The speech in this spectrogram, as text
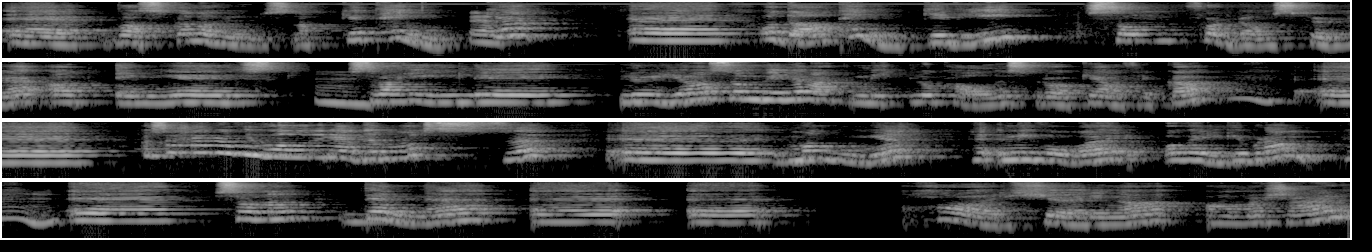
eh, hva skal hun snakke? Tenke? Ja. Eh, og da tenker vi som fordomsfulle at engelsk, swahili, luya, som ville vært mitt lokale språk i Afrika eh, altså Her har vi jo allerede masse, eh, mange nivåer å velge blant. Eh, sånn at denne eh, eh, hardkjøringa av meg sjæl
